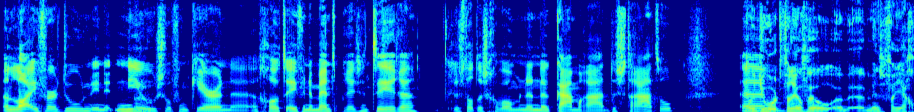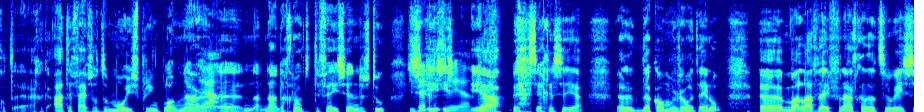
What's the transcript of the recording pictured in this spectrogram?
een liver doen in het nieuws. Of een keer een, uh, een groot evenement presenteren. Dus dat is gewoon met een camera de straat op. Want je hoort van heel veel uh, mensen van ja, goed, eigenlijk AT5 is een mooie springplank naar, ja. uh, naar, naar de grote tv-zenders toe. Is, zeggen is, is, ze, ja. ja. zeggen ze ja. Uh, daar komen we zo meteen op. maar laten we even vanuit gaan dat het zo is.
